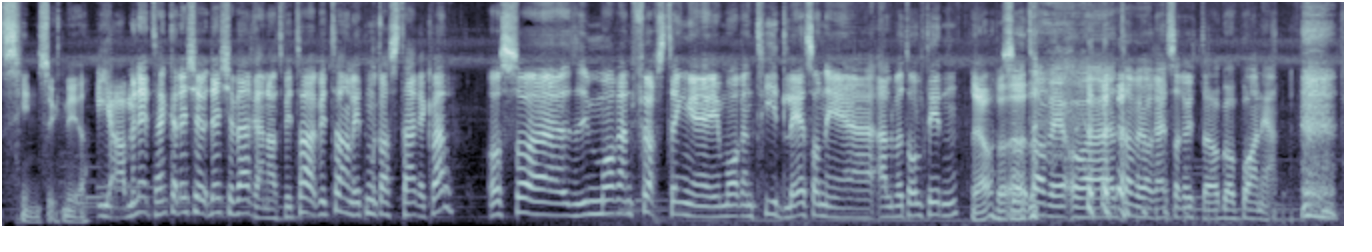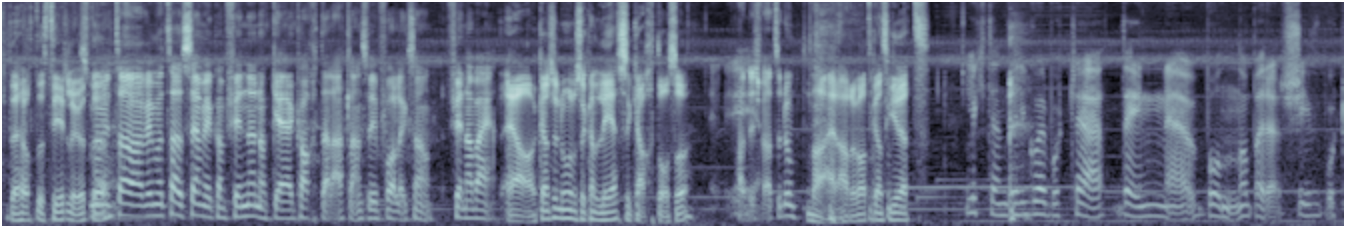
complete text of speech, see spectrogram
sinnssykt mye. Ja, men jeg tenker det er ikke, det er ikke verre enn at vi tar, vi tar en liten rast her i kveld. Og så eh, i morgen først ting i morgen tidlig, sånn i 11-12-tiden. Ja, Så tar vi, og, eh, tar vi og reiser ut og går på han igjen. det hørtes tidlig ut. Så må vi, ta, vi må ta og se om vi kan finne noe kart eller et eller annet, så vi får liksom finne veien. Ja, Kanskje noen som kan lese kart også? Hadde ikke vært så dumt. Nei, det hadde vært ganske greit. Lyktendil går bort til den eh, bonden og bare skyver bort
